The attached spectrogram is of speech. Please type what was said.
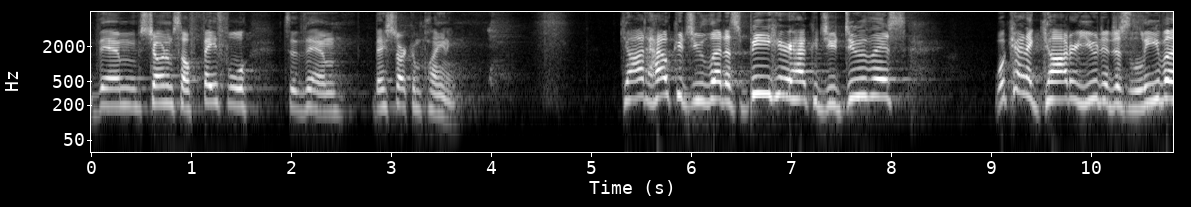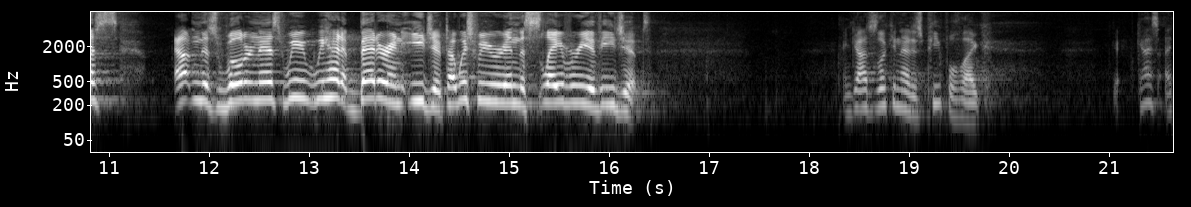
them, shown himself faithful to them, they start complaining. God, how could you let us be here? How could you do this? What kind of God are you to just leave us out in this wilderness. We, we had it better in Egypt. I wish we were in the slavery of Egypt. And God's looking at his people like, guys, I,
